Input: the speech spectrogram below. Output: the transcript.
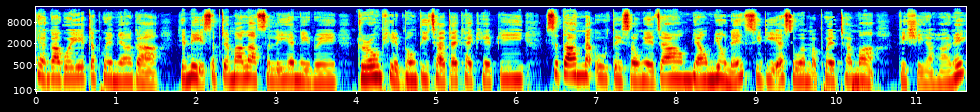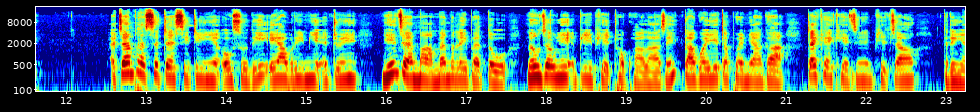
ခံကာကွယ်ရေးတပ်ဖွဲ့များကယနေ့စက်တင်ဘာလ14ရက်နေ့တွင် drone ဖြင့်ဘုံတိချတိုက်ခိုက်ခဲ့ပြီးစစ်သား2ဦးသေဆုံးခဲ့ကြောင်းမြောင်မြို့နယ် CDSOM အဖွဲ့ထံမှသိရှိရပါသည်။အကြမ်းဖက်စစ်တပ်စီတီရင်အုပ်စုသည်အေယာဝတီမြစ်အတွင်းမြင်းကြံမှမန္တလေးဘက်သို့လုံခြုံရေးအပြည့်ဖြင့်ထွက်ခွာလာစဉ်ကာကွယ်ရေးတပ်ဖွဲ့များကတိုက်ခိုက်ခဲ့ခြင်းဖြစ်ကြောင်းသိရ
